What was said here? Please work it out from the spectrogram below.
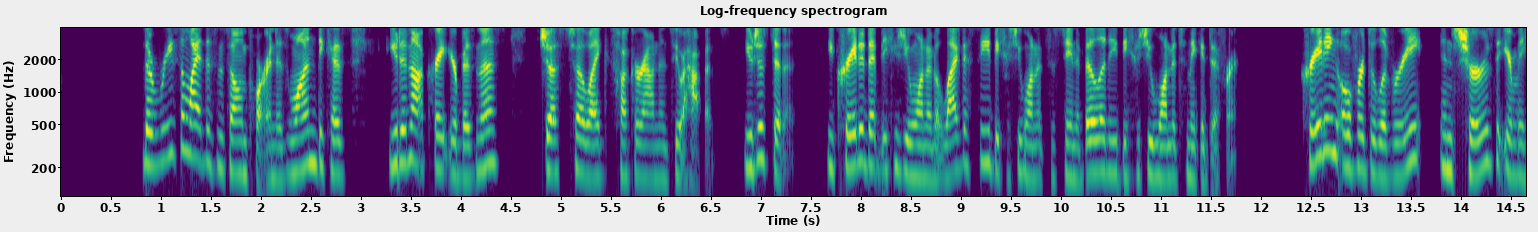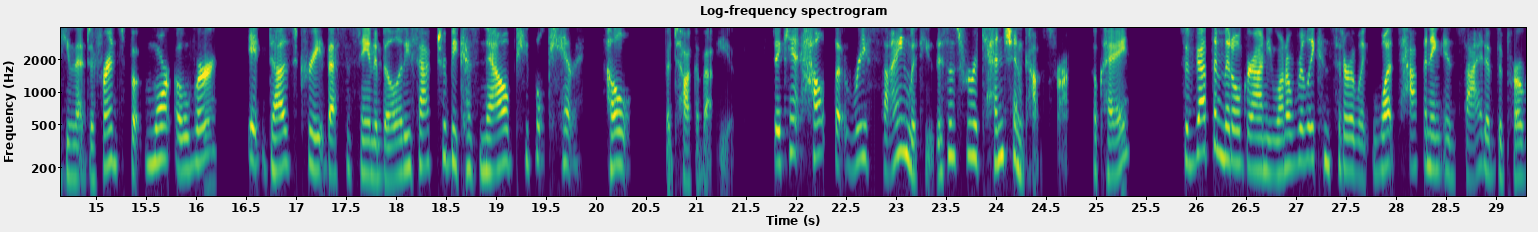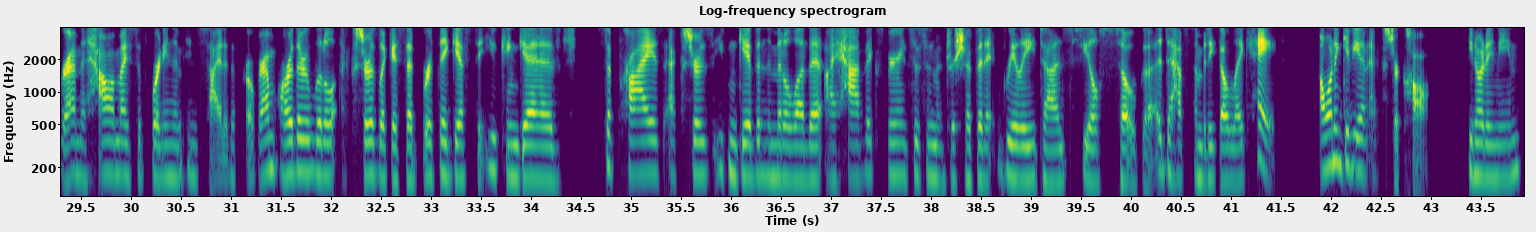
The reason why this is so important is one, because you did not create your business just to like fuck around and see what happens. You just didn't. You created it because you wanted a legacy, because you wanted sustainability, because you wanted to make a difference. Creating over delivery ensures that you're making that difference. But moreover, it does create that sustainability factor because now people can't help but talk about you. They can't help but re-sign with you. This is where retention comes from. Okay. So you've got the middle ground. You want to really consider like what's happening inside of the program and how am I supporting them inside of the program? Are there little extras? Like I said, birthday gifts that you can give, surprise extras you can give in the middle of it. I have experiences in mentorship and it really does feel so good to have somebody go like, Hey, I want to give you an extra call. You know what I mean?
